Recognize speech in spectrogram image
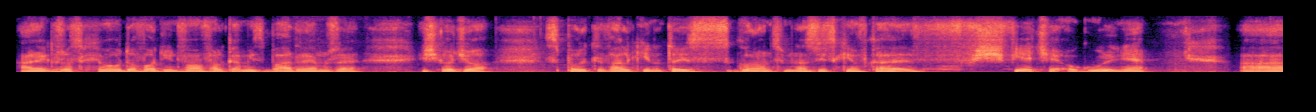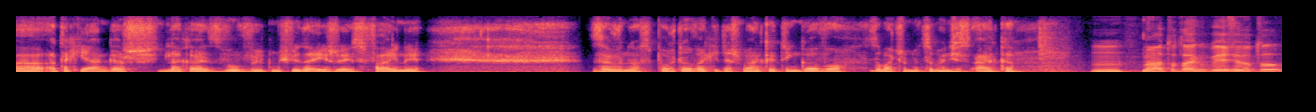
Alek Wrzosek chyba udowodnił dwoma walkami z Badrem, że jeśli chodzi o sport walki, no to jest gorącym nazwiskiem w, w świecie ogólnie. A, a taki angaż dla KSW mi się wydaje, że jest fajny zarówno sportowo, jak i też marketingowo. Zobaczymy, co będzie z Arka. Mm. No a to tak wiecie, no to,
